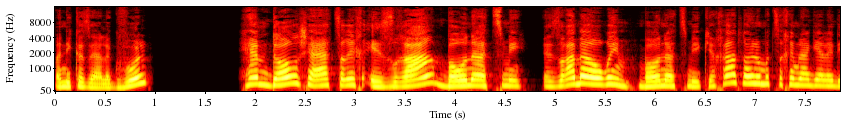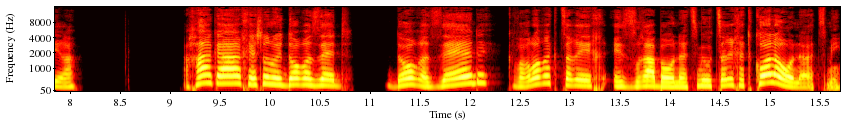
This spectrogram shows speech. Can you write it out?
אני כזה על הגבול, הם דור שהיה צריך עזרה בהון העצמי. עזרה מההורים בהון העצמי, כי אחרת לא היינו מצליחים להגיע לדירה. אחר כך יש לנו את דור ה-Z, דור ה-Z כבר לא רק צריך עזרה בהון העצמי, הוא צריך את כל ההון העצמי.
